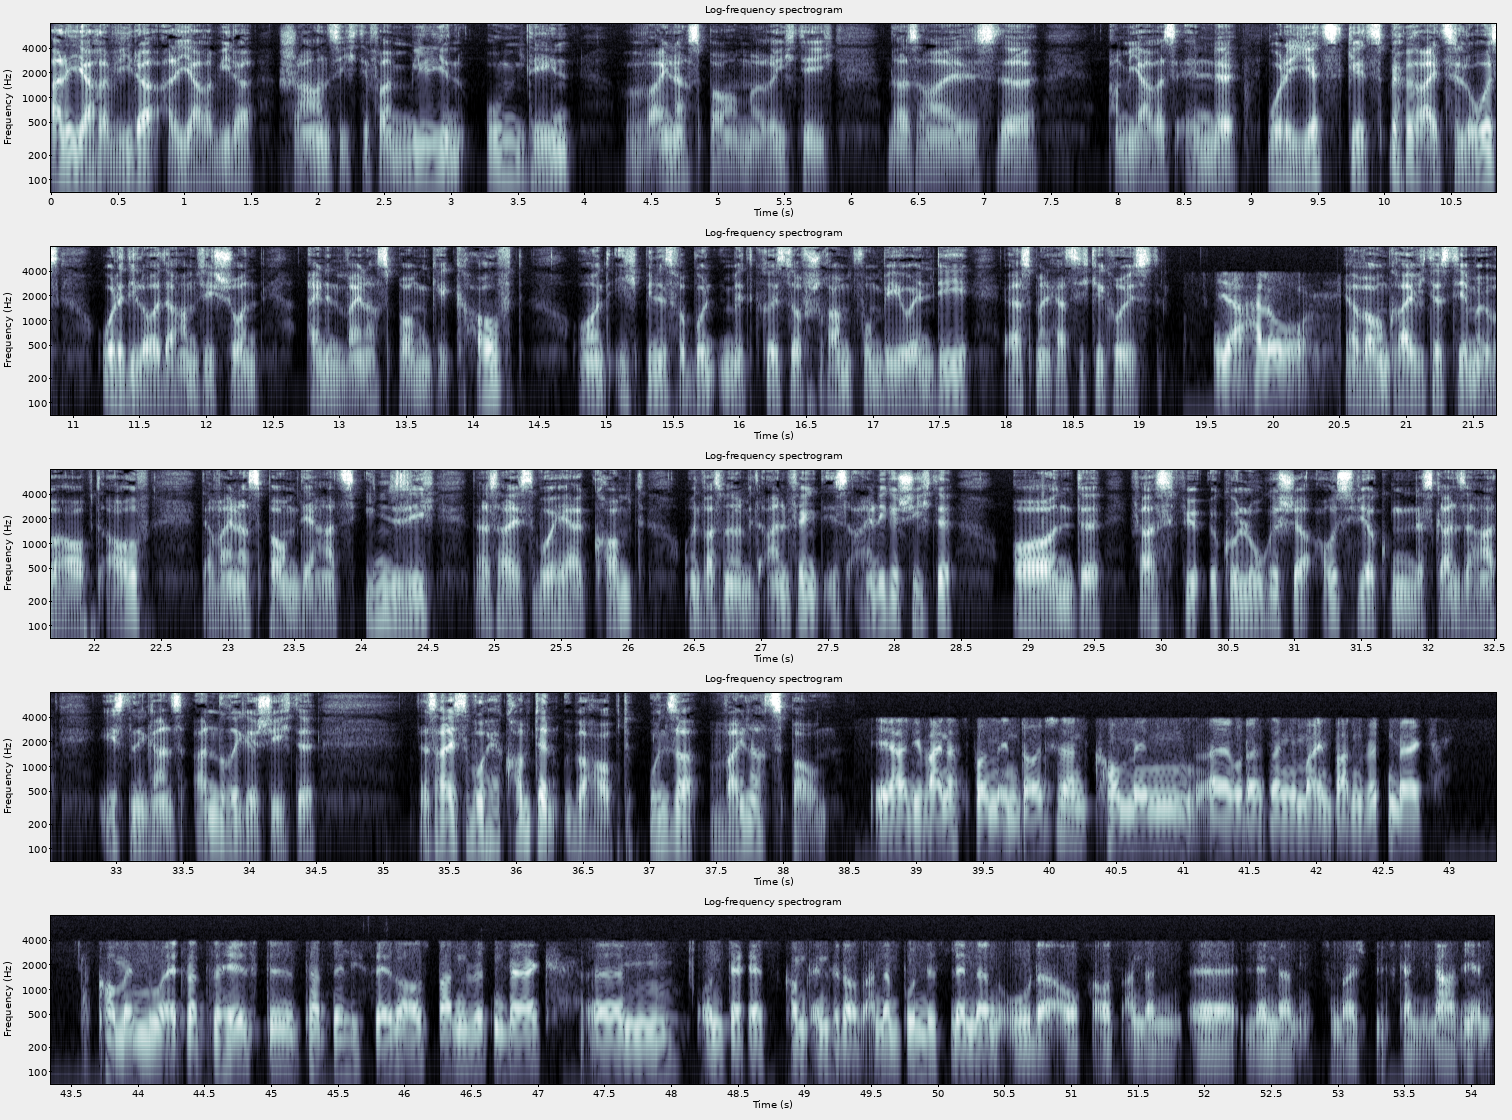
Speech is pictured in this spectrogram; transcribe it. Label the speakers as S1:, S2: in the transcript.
S1: Alle Jahre wieder, alle Jahre wieder scharen sich die Familien um den Weihnachtsbaum, richtig. Das heißt, äh, am Jahresende oder jetzt geht's bereits los oder die Leute haben sich schon einen Weihnachtsbaum gekauft und ich bin jetzt verbunden mit Christoph Schramm vom BUND. Erstmal herzlich gegrüßt.
S2: Ja, hallo.
S1: Ja, warum greife ich das Thema überhaupt auf? Der Weihnachtsbaum, der hat's in sich. Das heißt, woher er kommt und was man damit anfängt, ist eine Geschichte. Und äh, was für ökologische Auswirkungen das Ganze hat, ist eine ganz andere Geschichte. Das heißt, woher kommt denn überhaupt unser Weihnachtsbaum?
S2: Ja, die Weihnachtsbäume in Deutschland kommen, äh, oder sagen wir mal in Baden-Württemberg, kommen nur etwa zur Hälfte tatsächlich selber aus Baden-Württemberg ähm, und der Rest kommt entweder aus anderen Bundesländern oder auch aus anderen äh, Ländern, zum Beispiel Skandinavien.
